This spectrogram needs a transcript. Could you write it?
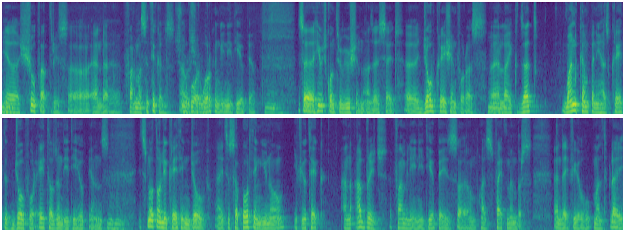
mm. shoe factories uh, and uh, pharmaceuticals uh, sure, who sure. are working in Ethiopia. Mm. It's a huge contribution, as I said, job creation for us. Mm. like that one company has created job for 8,000 Ethiopians. -hmm. It's not only creating job, it's supporting, you know, if you take an average family in Ethiopia is, um, has five members. And if you multiply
